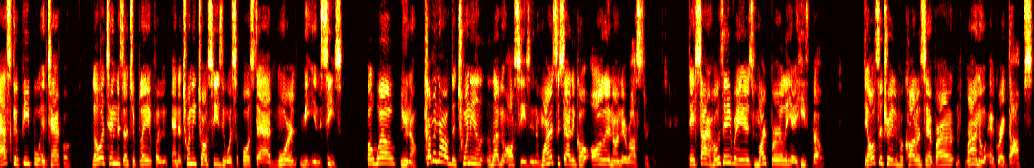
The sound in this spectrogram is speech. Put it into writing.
Ask the people in Tampa. Low attendance are to blame for, and the 2012 season was supposed to add more meat in the seats. But well, you know, coming out of the 2011 offseason, the Marlins decided to go all in on their roster. They signed Jose Reyes, Mark Buehrle, and Heath Bell. They also traded for Carlos Zambrano and Greg Dobbs.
